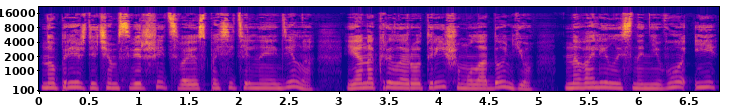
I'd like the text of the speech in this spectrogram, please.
Но прежде чем свершить свое спасительное дело, я накрыла рот Ришему ладонью, навалилась на него и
